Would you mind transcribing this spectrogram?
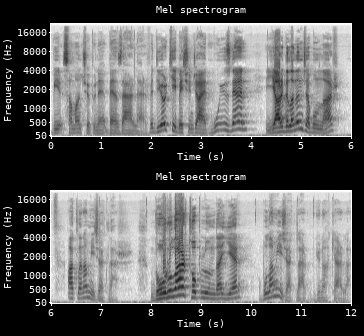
bir saman çöpüne benzerler. Ve diyor ki 5. ayet bu yüzden yargılanınca bunlar aklanamayacaklar. Doğrular topluluğunda yer bulamayacaklar günahkarlar.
